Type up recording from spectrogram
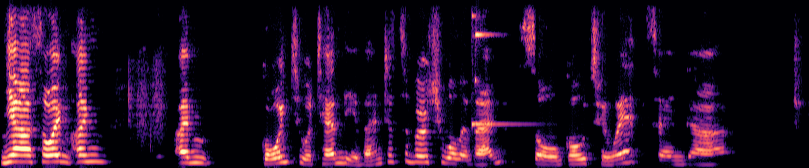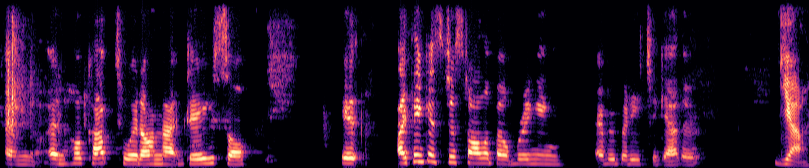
Yeah, so I'm I'm I'm going to attend the event. It's a virtual event, so go to it and uh, and and hook up to it on that day. So it I think it's just all about bringing everybody together Yeah.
